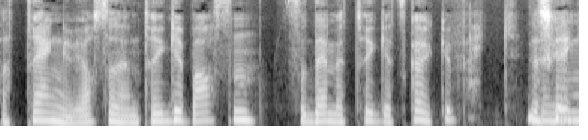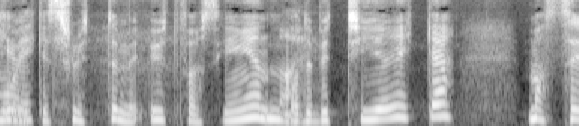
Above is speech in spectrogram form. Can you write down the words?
da trenger vi også den trygge basen. Så det med trygghet skal jo ikke vekk. Det skal vi må ikke ikke slutte med utforskingen, Nei. og det betyr ikke masse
